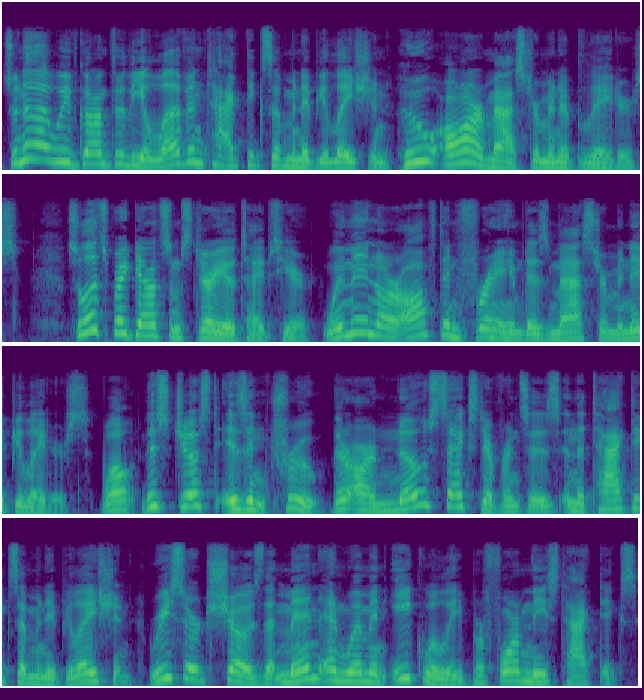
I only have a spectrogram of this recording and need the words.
So now that we've gone through the 11 tactics of manipulation, who are master manipulators? So let's break down some stereotypes here. Women are often framed as master manipulators. Well, this just isn't true. There are no sex differences in the tactics of manipulation. Research shows that men and women equally perform these tactics.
